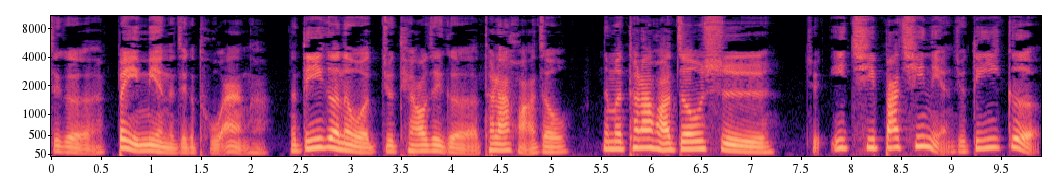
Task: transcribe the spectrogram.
这个背面的这个图案哈，那第一个呢，我就挑这个特拉华州。那么特拉华州是就一七八七年就第一个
